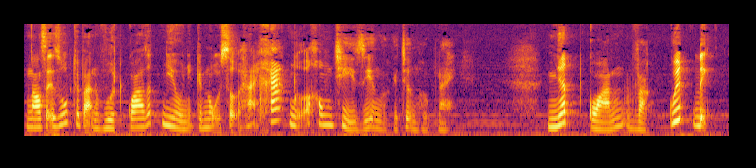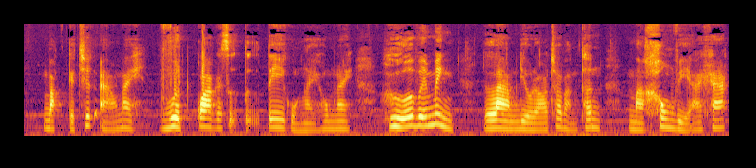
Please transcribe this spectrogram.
Nó sẽ giúp cho bạn vượt qua rất nhiều những cái nỗi sợ hãi khác nữa không chỉ riêng ở cái trường hợp này. Nhất quán và quyết định mặc cái chiếc áo này vượt qua cái sự tự ti của ngày hôm nay. Hứa với mình làm điều đó cho bản thân mà không vì ai khác.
